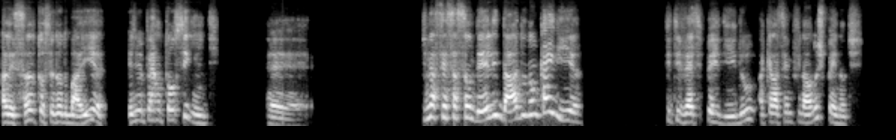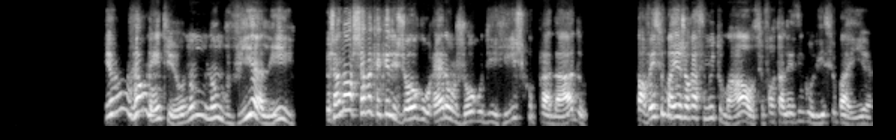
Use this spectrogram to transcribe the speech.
Alessandro, torcedor do Bahia, ele me perguntou o seguinte: é, que na sensação dele, Dado não cairia se tivesse perdido aquela semifinal nos pênaltis. Eu realmente, eu não, não via ali. Eu já não achava que aquele jogo era um jogo de risco para Dado. Talvez se o Bahia jogasse muito mal, se o Fortaleza engolisse o Bahia.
